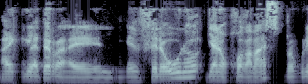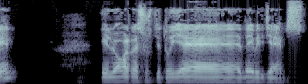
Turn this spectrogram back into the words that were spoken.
a Inglaterra el, el 0-1, ya no juega más Rob Green y luego le sustituye David James.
